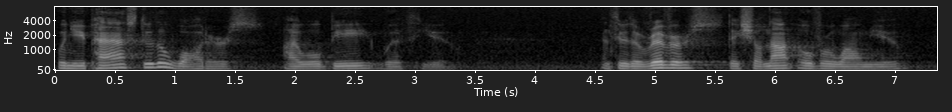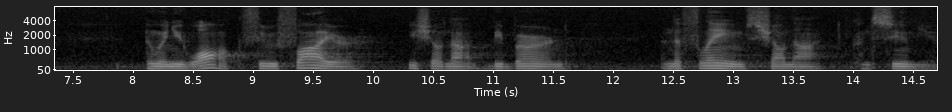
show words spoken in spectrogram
When you pass through the waters, I will be with you. And through the rivers, they shall not overwhelm you. And when you walk through fire, you shall not be burned, and the flames shall not consume you.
